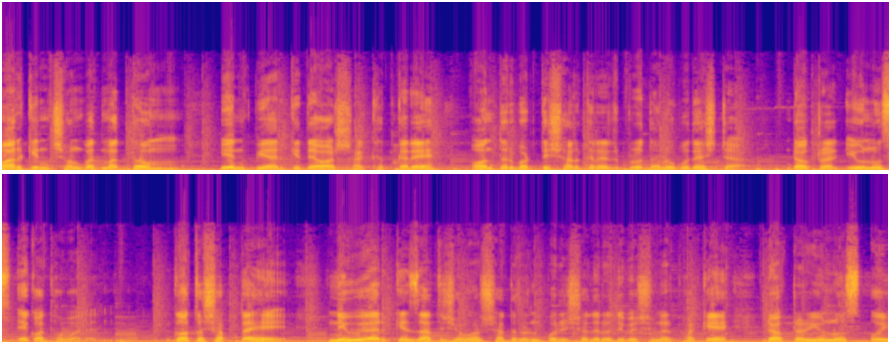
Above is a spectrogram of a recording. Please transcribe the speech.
মার্কিন সংবাদ মাধ্যম এনপিআরকে দেওয়ার সাক্ষাৎকারে অন্তর্বর্তী সরকারের প্রধান উপদেষ্টা ডক্টর ইউনুস একথা বলেন। গত সপ্তাহে নিউ ইয়র্কে জাতিসংঘ সাধারণ পরিষদের অধিবেশনের ফাঁকে ডক্টর ইউনুস ওই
